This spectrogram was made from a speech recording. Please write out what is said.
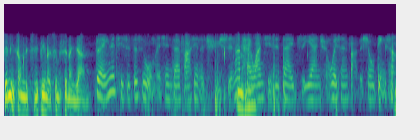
心理上面的疾病了，是不是那样？对，因为其实这是我们现在。发现的趋势，那台湾其实，在职业安全卫生法的修订上，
